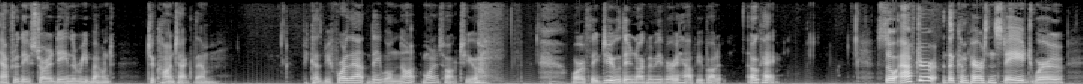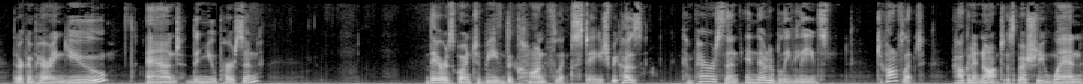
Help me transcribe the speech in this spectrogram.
after they've started dating the rebound to contact them. Because before that, they will not want to talk to you. or if they do, they're not going to be very happy about it. Okay. So after the comparison stage where they're comparing you and the new person, there is going to be the conflict stage because comparison inevitably leads to conflict. How can it not? Especially when,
